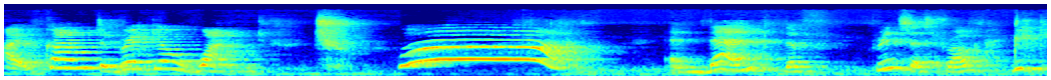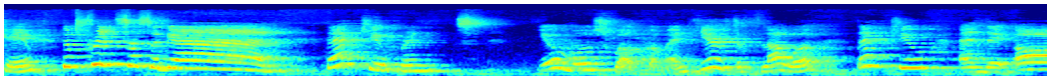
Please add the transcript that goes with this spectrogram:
I've come to break your wand. And then the Princess Frog became the princess again. Thank you, Prince. You're most welcome. And here's the flower. Thank you. And they all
